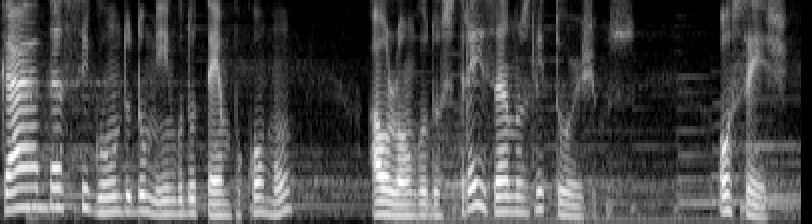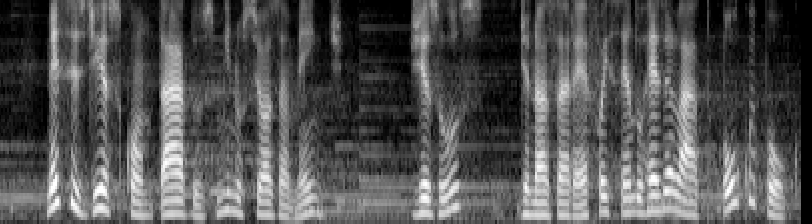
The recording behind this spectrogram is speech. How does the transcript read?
cada segundo domingo do tempo comum ao longo dos três anos litúrgicos. Ou seja, nesses dias contados minuciosamente, Jesus de Nazaré foi sendo revelado pouco a pouco.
